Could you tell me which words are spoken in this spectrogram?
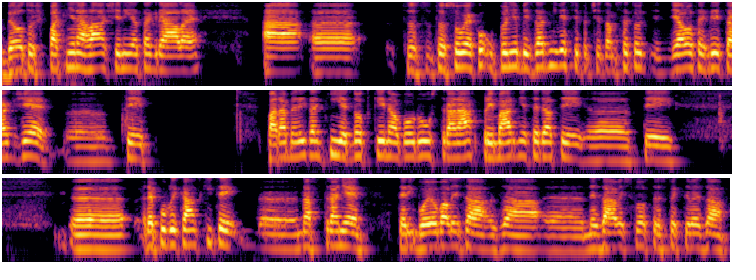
bylo to špatně nahlášený a tak dále. A to, to jsou jako úplně bizarní věci, protože tam se to dělalo tehdy tak, že ty paramilitantní jednotky na obou dvou stranách, primárně teda ty, eh, ty eh, republikánský ty eh, na straně, který bojovali za, za nezávislost, respektive za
